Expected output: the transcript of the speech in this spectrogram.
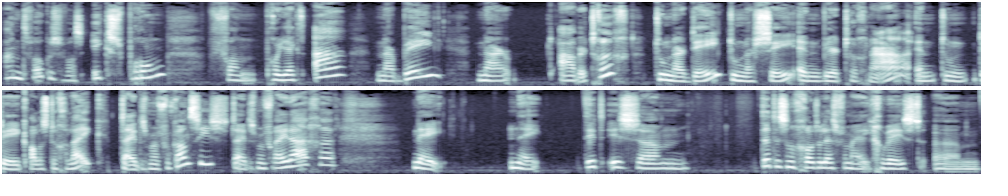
aan het focussen was. Ik sprong van project A naar B, naar A weer terug, toen naar D, toen naar C en weer terug naar A. En toen deed ik alles tegelijk, tijdens mijn vakanties, tijdens mijn vrijdagen. Nee, nee, dit is, um, dit is een grote les voor mij geweest. Um,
